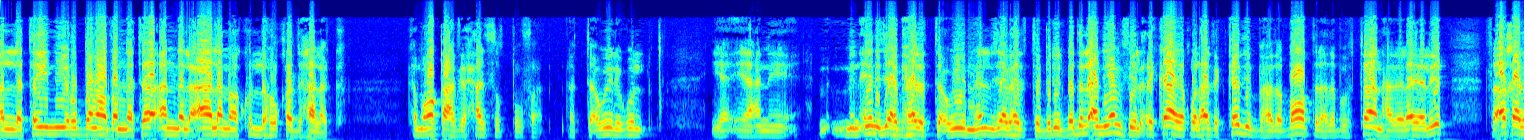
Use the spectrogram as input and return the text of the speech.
اللتين ربما ظنتا أن العالم كله قد هلك. كما وقع في حادث الطوفان. التأويل يقول يعني من أين جاء بهذا التأويل؟ من أين جاء بهذا التبرير؟ بدل أن ينفي الحكاية يقول هذا كذب هذا باطل هذا بهتان هذا لا يليق فأخذ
